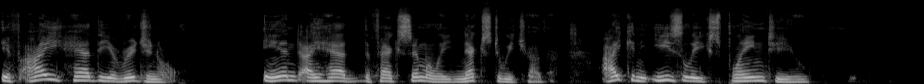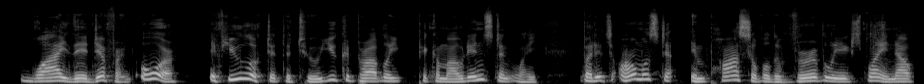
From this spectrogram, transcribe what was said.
if I had the original and I had the facsimile next to each other, I can easily explain to you why they're different. Or if you looked at the two, you could probably pick them out instantly. But it's almost impossible to verbally explain. Now,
